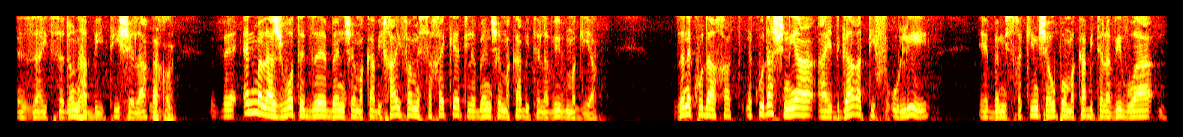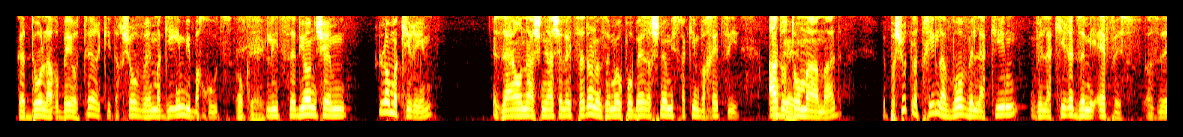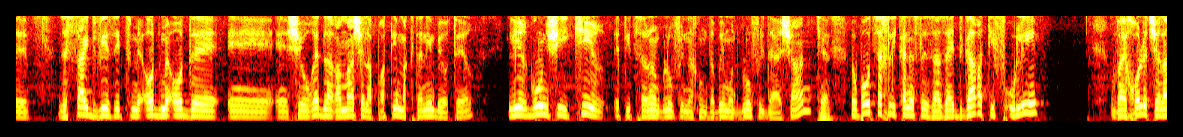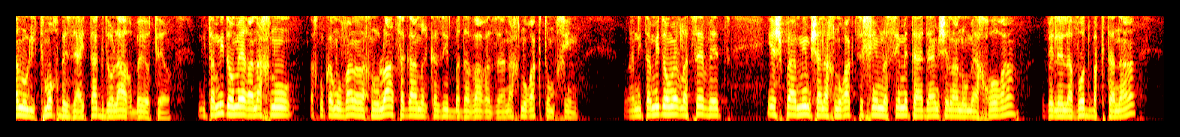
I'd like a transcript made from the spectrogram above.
זה האיצטדיון הביתי שלה. נכון. ואין מה להשוות את זה בין שמכבי חיפה משחקת לבין שמכבי תל אביב מגיעה. זה נקודה אחת. נקודה שנייה, האתגר התפעולי אה, במשחקים שהיו פה מכבי תל אביב הוא היה גדול הרבה יותר, כי תחשוב, הם מגיעים מבחוץ, okay. אוקיי. לאיצטדיון שהם לא מכירים. זה היה העונה השנייה של האיצטדיון, אז הם היו פה בערך שני משחקים וחצי עד okay. okay. אותו מעמד. ופשוט להתחיל לבוא ולהקים, ולהכיר את זה מאפס. אז זה, זה site visit מאוד מאוד אה, אה, אה, שיורד לרמה של הפרטים הקטנים ביותר. לארגון שהכיר את איצטדיון בלומפילד, אנחנו מדברים על בלומפילד הישן, כן. ופה הוא צריך להיכנס לזה. אז האתגר התפעולי והיכולת שלנו לתמוך בזה הייתה גדולה הרבה יותר. אני תמיד אומר, אנחנו, אנחנו כמובן, אנחנו לא ההצגה המרכזית בדבר הזה, אנחנו רק תומכים. ואני תמיד אומר לצוות, יש פעמים שאנחנו רק צריכים לשים את הידיים שלנו מאחורה וללוות בקטנה,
